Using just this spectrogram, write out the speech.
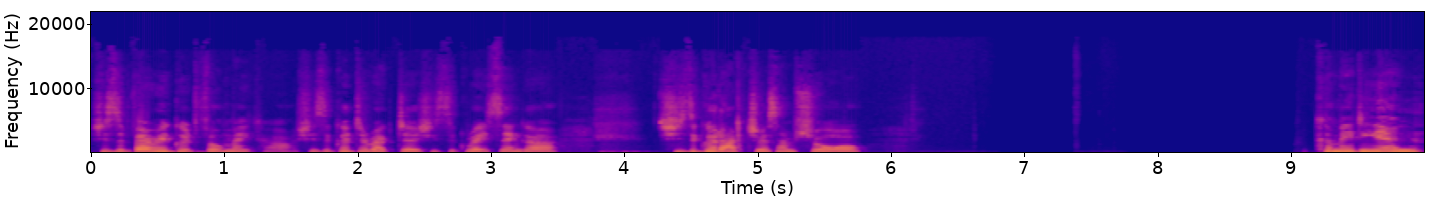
She's a very good filmmaker. She's a good director. She's a great singer. She's a good actress, I'm sure. Comedian,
